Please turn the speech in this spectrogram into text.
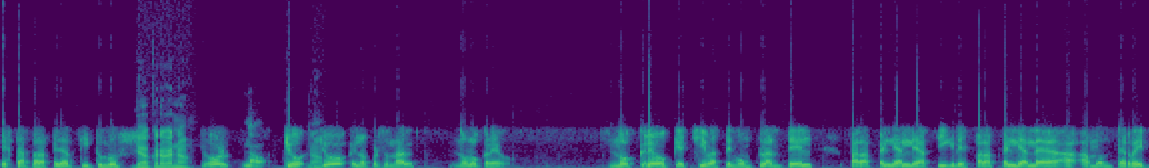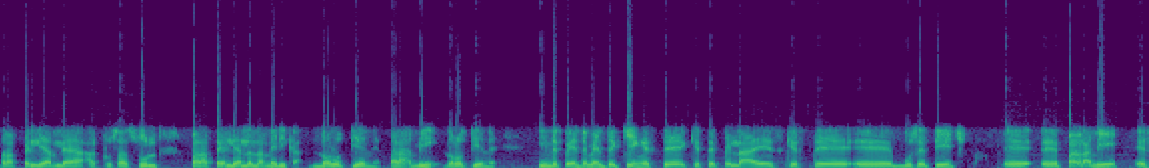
está para pelear títulos. Yo creo que no. Yo, No. yo, No. yo en lo personal no lo creo. No creo que Chivas tenga un plantel para pelearle a Tigres, para pelearle a, a Monterrey, para pelearle a, a Cruz Azul, para pelearle a la América. No lo tiene. Para mí no lo tiene. Independientemente de quién esté, que esté Peláez, que esté eh, Bucetich, eh, eh, para mí es,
